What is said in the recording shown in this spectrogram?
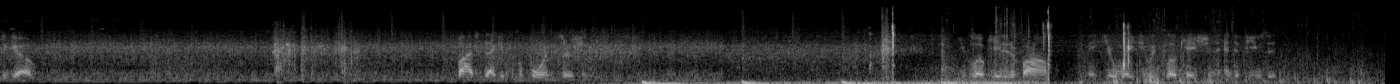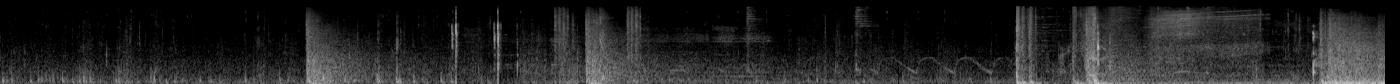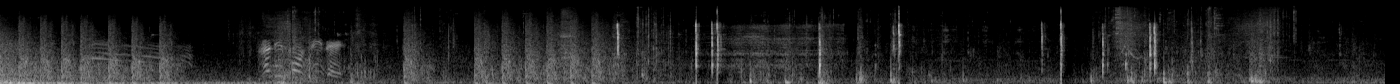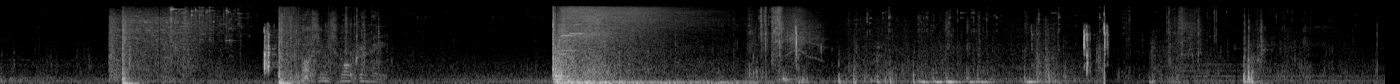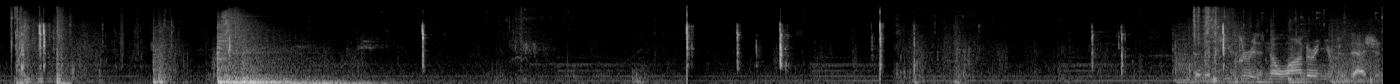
to go. Five seconds before insertion. You've located a bomb. Make your way to its location and defuse it. Ready for D-Day. Tossing smoke grenade. The defuser is in your possession.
